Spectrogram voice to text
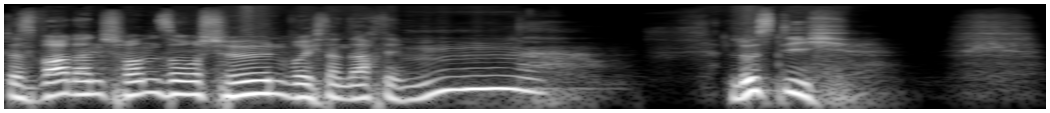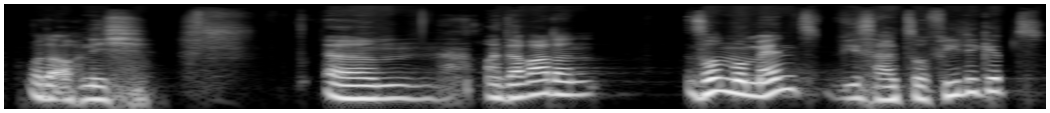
das war dann schon so schön, wo ich dann dachte, hm, lustig oder auch nicht. Ähm, und da war dann so ein Moment, wie es halt so viele gibt,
